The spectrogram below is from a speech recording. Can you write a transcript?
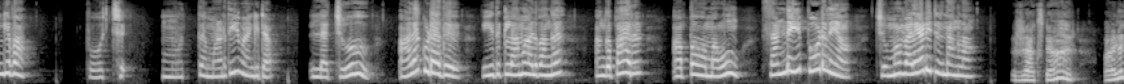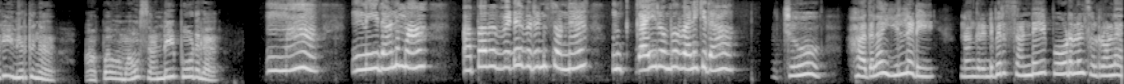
இங்க வா போச்சு மொத்த மனதையும் வாங்கிட்டா லட்சு அழக்கூடாது இதுக்கெல்லாம அழுவாங்க அங்க பாரு அப்பா அம்மாவும் சண்டையே போடலையா சும்மா விளையாடிட்டு இருந்தாங்களாம் ராக் ஸ்டார் அழகை நிறுத்துங்க அப்பா அம்மாவும் சண்டையே போடல அச்சோ அதெல்லாம் இல்லடி நாங்க ரெண்டு பேரும் சண்டையே போடலன்னு சொல்றோம்ல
